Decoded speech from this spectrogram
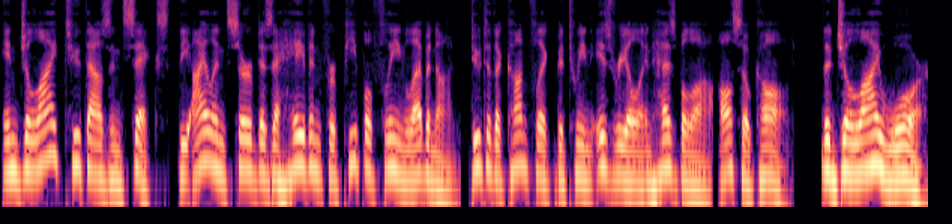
In July 2006, the island served as a haven for people fleeing Lebanon, due to the conflict between Israel and Hezbollah also called the July War.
